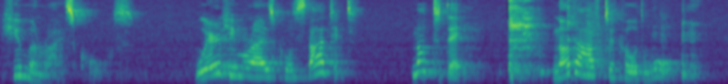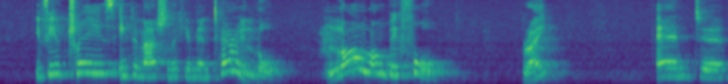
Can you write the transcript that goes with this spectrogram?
human rights cause. Where human rights cause started, not today, not after Cold War. If you trace international humanitarian law, long, long before, right? And uh,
